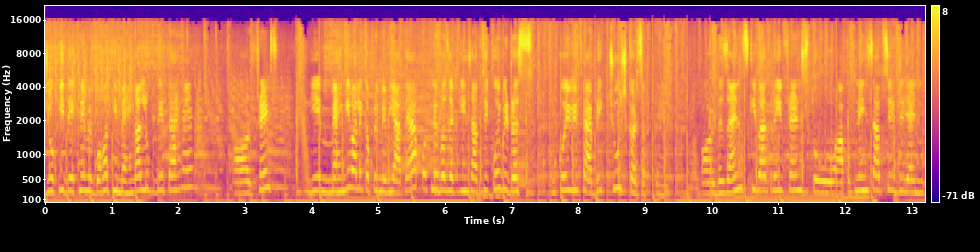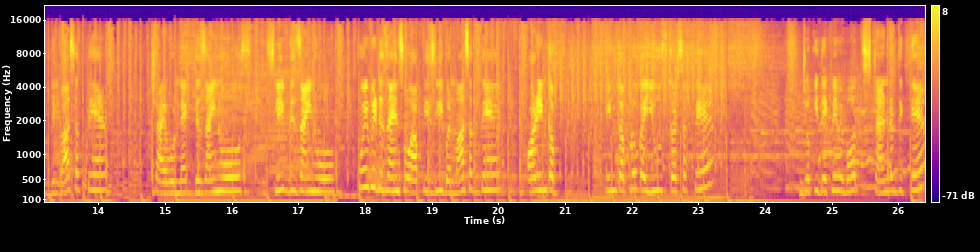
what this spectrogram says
जो कि देखने में बहुत ही महँगा लुक देता है। और फ्रेंड्स ये महँगे वाले कपड़े में भी आता है, आप अपने बजट के हिसाब से कोई भी ड्रेस कोई भी फैब्रिक चूज़ कर सकते हैं। और डिज़ाइंस की बात रही फ्रेंड्स तो आप अपने हिसाब से डिज़ाइन दिलवा सकते हैं। चाहे वो नेक डिज़ाइन हो, स्लीव डिज़ाइन हो, कोई भी डिज़ाइन हो, आप इजीली बनवा सकते हैं और इन कप, इन कपड़ों का यूज़ कर सकते हैं, जो कि देखने में बहुत स्टैंडर्ड दिखते हैं।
